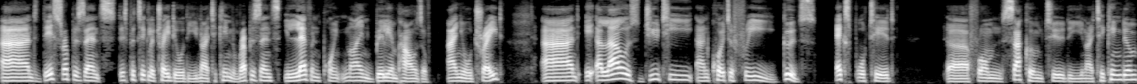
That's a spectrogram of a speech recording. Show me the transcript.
And this represents, this particular trade deal with the United Kingdom represents 11.9 billion pounds of annual trade. And it allows duty and quota free goods exported uh, from SACUM to the United Kingdom.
